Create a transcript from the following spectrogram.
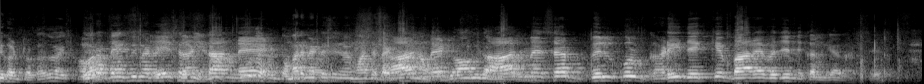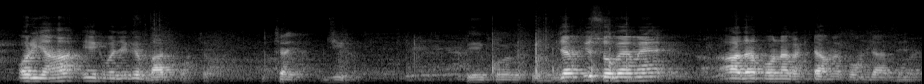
एक घंटा था एक- हमारा बैंक भी मेट्रो एक स्टेशन घंटा ना? हमारे मेट्रो स्टेशन में वहाँ से बैठते आज मैं। आज मैं सर बिल्कुल घड़ी देख के बारह बजे निकल गया घर से। और यहाँ एक बजे के बाद पहुँचा। अच्छा। जी हाँ। पेपर जबकि सुबह में आधा पौना घंटा में पहुँच जाते हैं।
